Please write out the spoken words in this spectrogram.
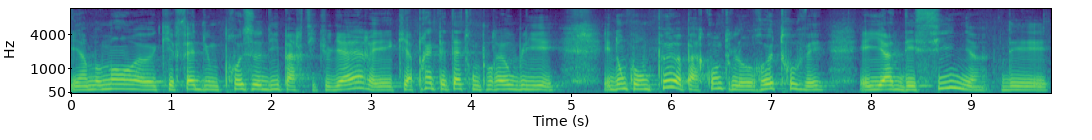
et un moment euh, qui est fait d'une prosodie particulière, et qui après, peut-être, on pourrait oublier. Et donc, on peut, par contre, le retrouver. Et il y a des signes, des,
